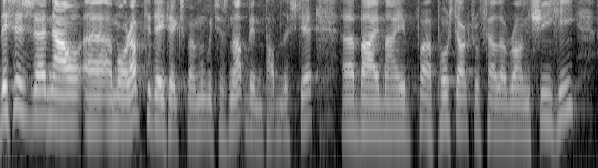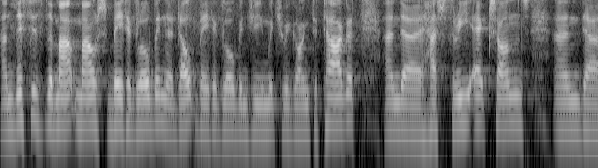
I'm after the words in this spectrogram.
This is uh, now uh, a more up-to-date experiment, which has not been published yet, uh, by my uh, postdoctoral fellow Ron Sheehy. And this is the mouse beta globin, adult beta globin gene, which we're going to target. And uh, has three exons. And uh,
